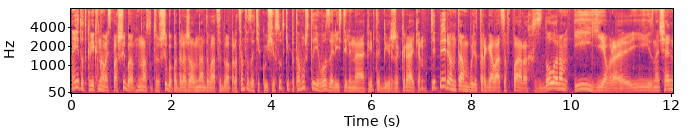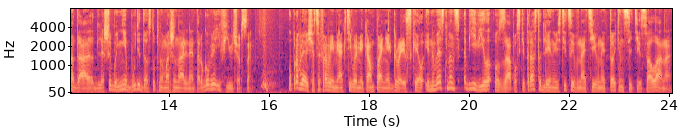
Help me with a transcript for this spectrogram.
И тут квик новость по Шиба. У нас тут Шиба подорожал на 22% за текущие сутки, потому что его залистили на криптобирже Кракен. Теперь он там будет торговаться в парах с долларом и евро. И изначально, да, для Шиба не будет доступна маржинальная торговля и фьючерсы. Управляющая цифровыми активами компания Grayscale Investments объявила о запуске траста для инвестиций в нативный токен сети Solana.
